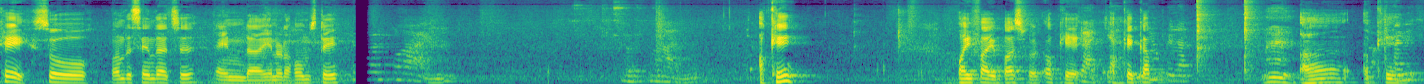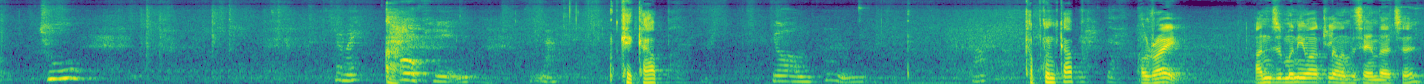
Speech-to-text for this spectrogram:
Okay, so on the same that's it, and uh, you know the homestay. Okay. Wi-Fi password. Okay. Ah, ah. Okay, cup. Ah, uh, okay. Two. Okay. Okay, cup. Cup and cup. All right. Anjumani wakla on the same that's it.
